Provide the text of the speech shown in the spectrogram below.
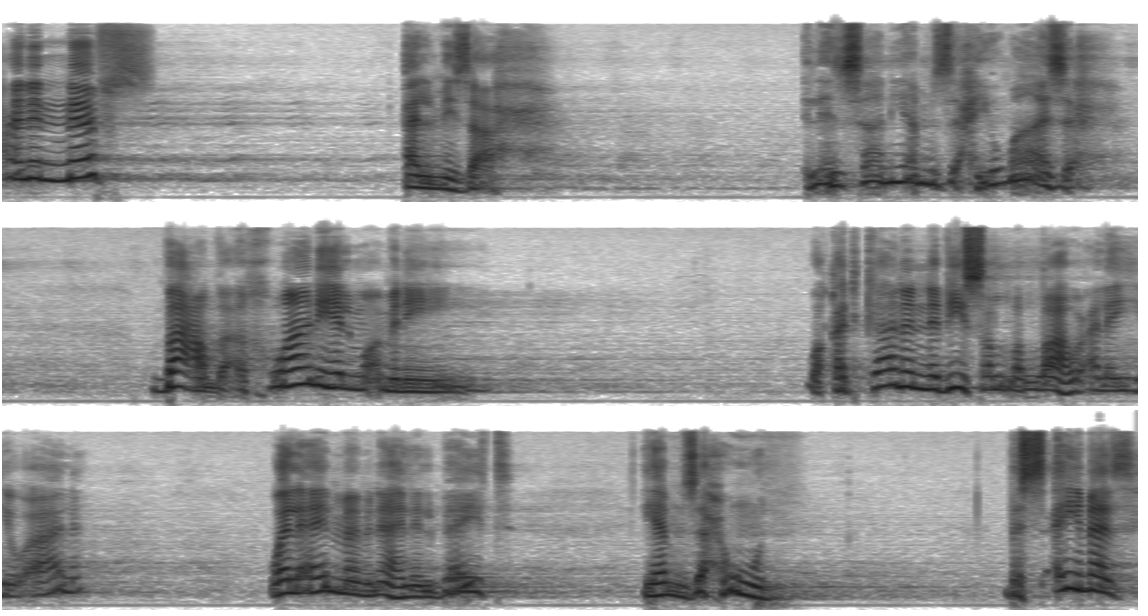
عن النفس المزاح. الإنسان يمزح يمازح. بعض إخوانه المؤمنين. وقد كان النبي صلى الله عليه وآله والأئمة من أهل البيت يمزحون. بس أي مزح؟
